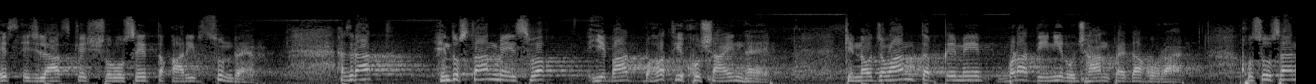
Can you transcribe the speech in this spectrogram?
اس اجلاس کے شروع سے تقاریر سن رہے ہیں۔ حضرات، ہندوستان میں اس وقت یہ بات بہت ہی خوش آئند ہے کہ نوجوان طبقے میں بڑا دینی رجحان پیدا ہو رہا ہے۔ خصوصاً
